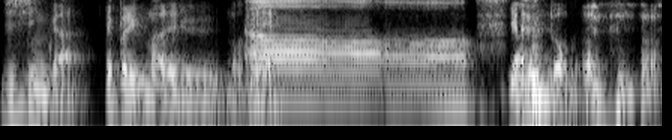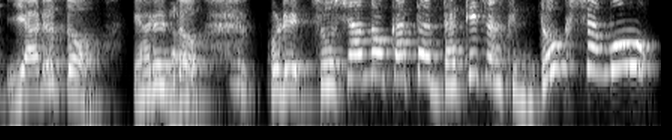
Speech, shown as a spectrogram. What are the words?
自信がやっぱり生まれるので、ああ、やると。やると、やると。これ、著者の方だけじゃなくて、読者も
